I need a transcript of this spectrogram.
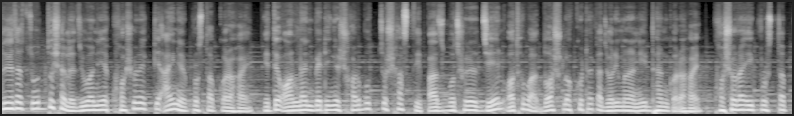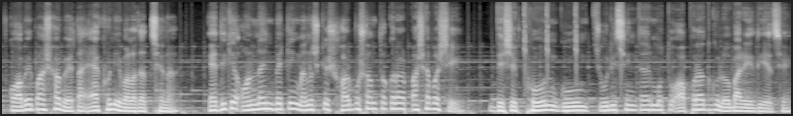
দুই হাজার চোদ্দ সালে জুয়া নিয়ে খসড়া একটি আইনের প্রস্তাব করা হয়। এতে অনলাইন বেটিংয়ের সর্বোচ্চ শাস্তি পাঁচ বছরের জেল অথবা দশ লক্ষ টাকা জরিমানা নির্ধারণ করা হয়। খসড়া এই প্রস্তাব কবে পাশ হবে তা এখনই বলা যাচ্ছে না। এদিকে অনলাইন বেটিং মানুষকে সর্বশান্ত করার পাশাপাশি দেশে খুন, গুম, চুরি, ছিনতাইয়ের মতো অপরাধগুলো বাড়িয়ে দিয়েছে।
